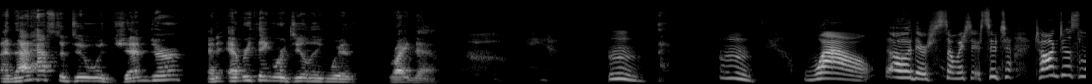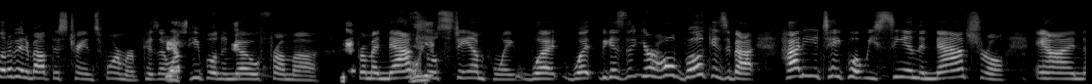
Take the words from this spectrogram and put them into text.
and that has to do with gender and everything we're dealing with right now. Oh man. Mm. Mm. Wow. Oh, there's so much there. So t- talk to us a little bit about this transformer because I yes. want people to know from a yeah. from a natural oh, yeah. standpoint what what because the, your whole book is about how do you take what we see in the natural and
